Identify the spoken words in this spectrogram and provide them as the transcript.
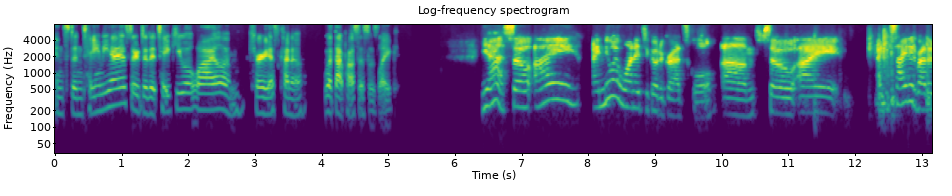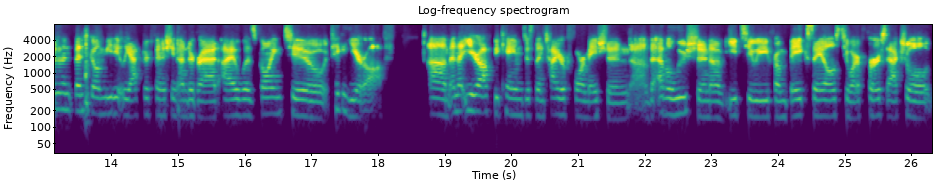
instantaneous or did it take you a while? I'm curious kind of what that process was like. Yeah, so I I knew I wanted to go to grad school. Um, so I I decided rather than, than to go immediately after finishing undergrad, I was going to take a year off. Um, and that year off became just the entire formation, uh, the evolution of E2E from bake sales to our first actual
